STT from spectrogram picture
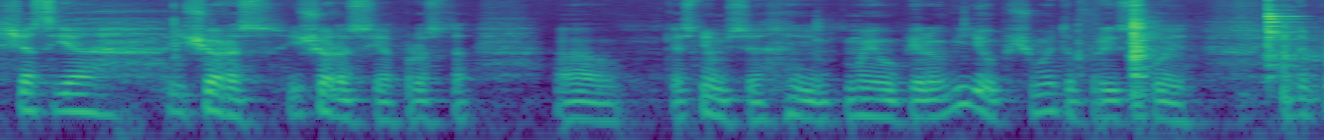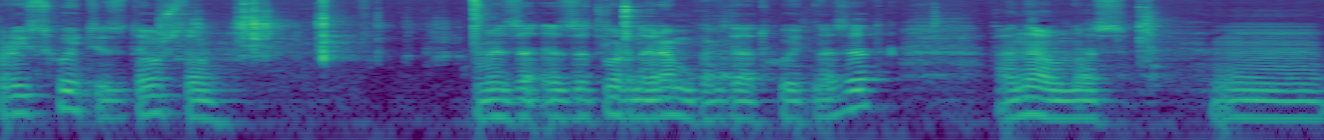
Сейчас я еще раз, еще раз я просто э, коснемся моего первого видео, почему это происходит. Это происходит из-за того, что затворная рама, когда отходит назад, она у нас э,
